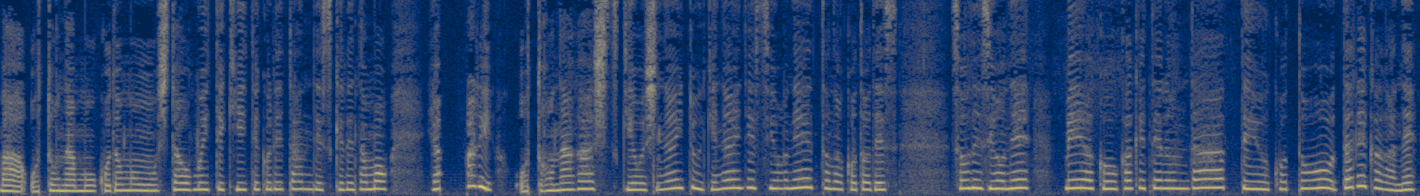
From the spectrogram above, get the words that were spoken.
まあ大人も子供も下を向いて聞いてくれたんですけれども、やっぱり大人がしつけをしないといけないですよね、とのことです。そうですよね。迷惑をかけてるんだっていうことを誰かがね、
